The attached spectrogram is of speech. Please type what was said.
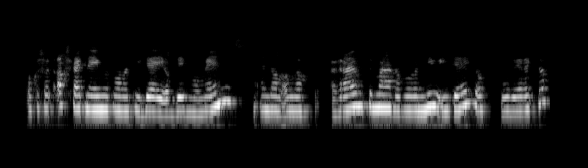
ook een soort afscheid nemen van het idee op dit moment? En dan ook nog ruimte maken voor een nieuw idee? Of hoe werkt dat?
